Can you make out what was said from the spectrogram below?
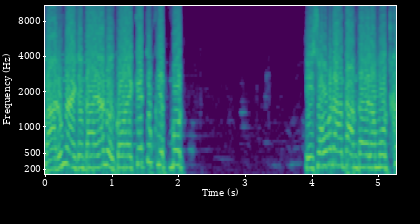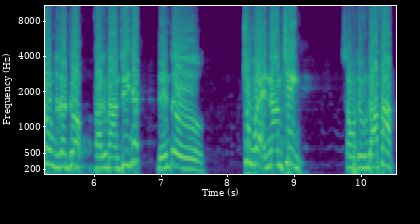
Và đúng này, trọng tài đã nổi còi, kết thúc hiệp 1. Tỷ số vẫn đang tạm thời là 1-0 cho Tân thượng và cái bàn duy nhất đến từ trung vệ Nam Trinh sau một tình huống đá phạt.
